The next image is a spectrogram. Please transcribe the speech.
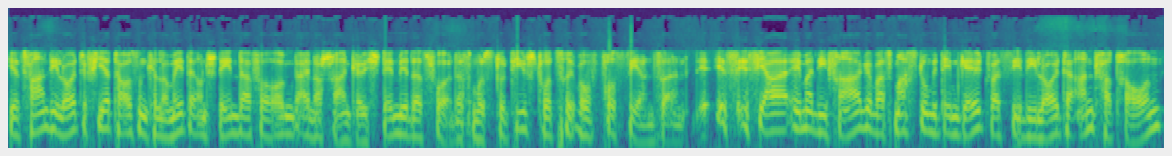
Jetzt fahren die Leute 4000 Kilometer und stehen da vor irgendeiner Schranke. Ich stelle mir das vor. Das muss zutiefst frustrierend sein. Es ist ja immer die Frage, was machst du mit dem Geld, was dir die Leute anvertrauen?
